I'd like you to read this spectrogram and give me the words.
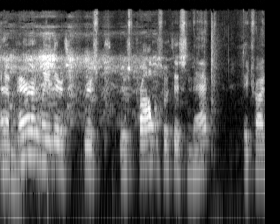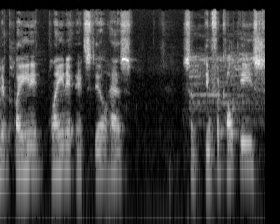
And apparently there's there's there's problems with this neck. They tried to plane it plane it and it still has some difficulties.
